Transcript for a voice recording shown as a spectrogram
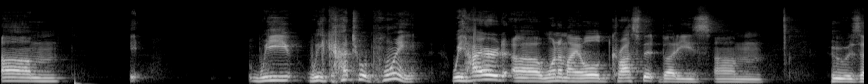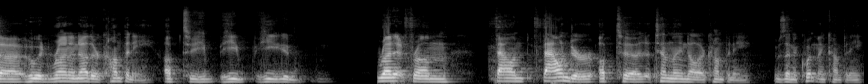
um it- we we got to a point We hired uh, one of my old CrossFit buddies, um, who was uh, who had run another company up to he he he had run it from found founder up to a ten million dollar company. It was an equipment company,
